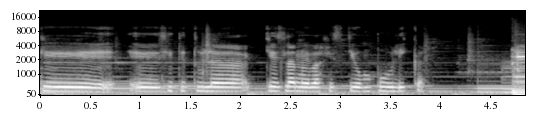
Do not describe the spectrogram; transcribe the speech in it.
que eh, se titula ¿Qué es la nueva gestión pública? Thank you.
